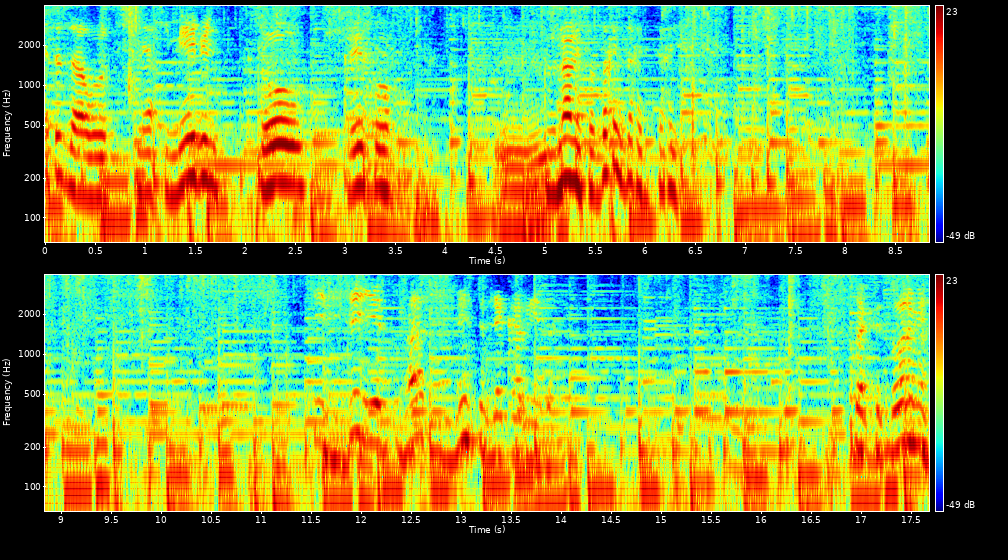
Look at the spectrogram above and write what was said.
это зал. Вот мягкий мебель, стол, кресло. Журнальный стол. Заходи, заходи, заходи. И везде есть у нас место для карниза. С аксессуарами.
